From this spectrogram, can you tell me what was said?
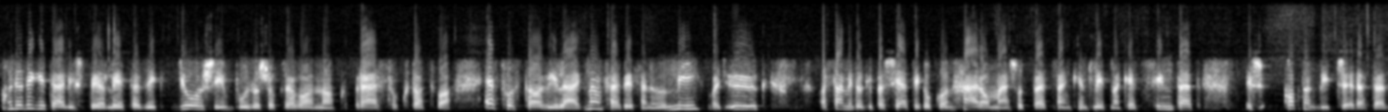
hogy a digitális tér létezik, gyors impulzusokra vannak rászoktatva. Ezt hozta a világ, nem feltétlenül mi, vagy ők, a számítógépes játékokon három másodpercenként lépnek egy szintet, és kapnak dicséretet.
